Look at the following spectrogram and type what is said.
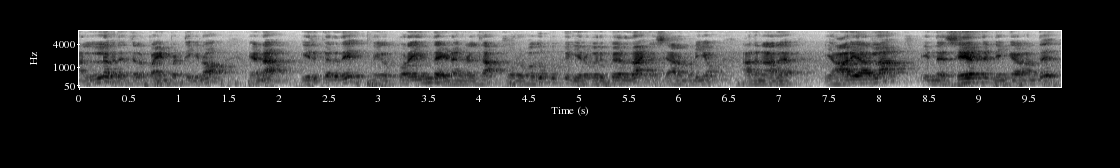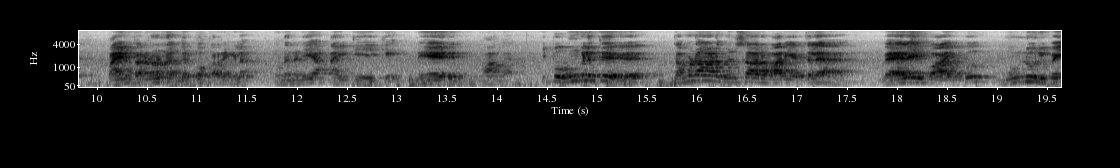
நல்ல விதத்தில் பயன்படுத்திக்கணும். ஏன்னா இருக்கிறதே மிக குறைந்த இடங்கள் தான். ஒரு வகுப்புக்கு இருபது பேர் தான் இங்கே சேர முடியும். அதனால் யார் யாரெல்லாம் இந்த சேர்ந்து நீங்கள் வந்து பயன்பெறணும்னு விருப்பப்படுறீங்களோ உடனடியாக ஐடிஐக்கு நேரில் வாங்க. இப்போ உங்களுக்கு தமிழ்நாடு மின்சார வாரியத்தில் வேலை வாய்ப்பு முன்னுரிமை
